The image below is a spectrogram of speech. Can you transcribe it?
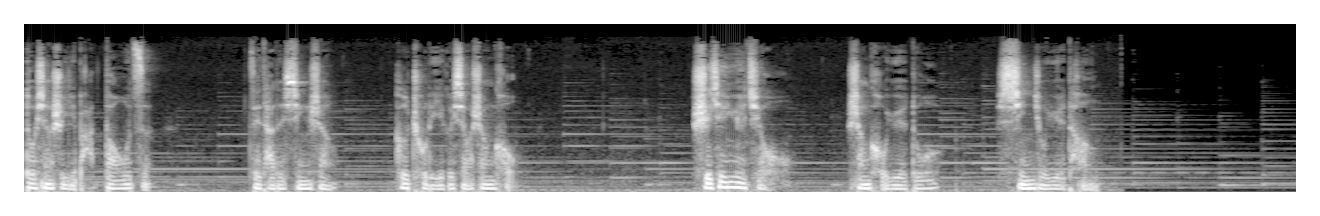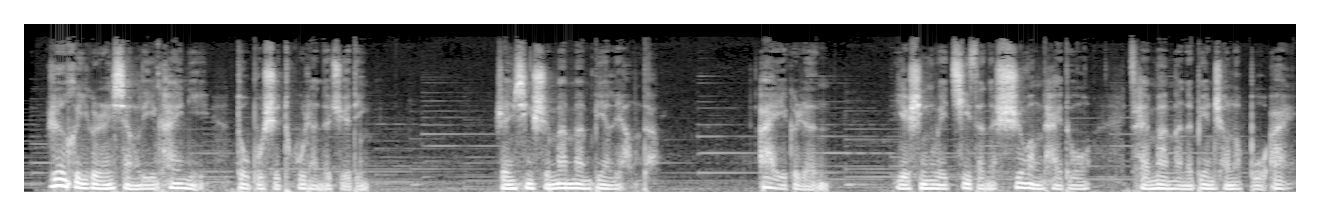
都像是一把刀子，在他的心上割出了一个小伤口。时间越久，伤口越多，心就越疼。任何一个人想离开你，都不是突然的决定。人心是慢慢变凉的，爱一个人，也是因为积攒的失望太多，才慢慢的变成了不爱。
